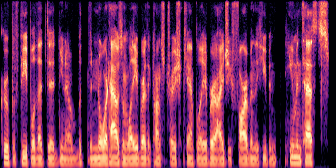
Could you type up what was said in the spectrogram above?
group of people that did, you know, with the Nordhausen labor, the concentration camp labor, IG Farben, the human human tests.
